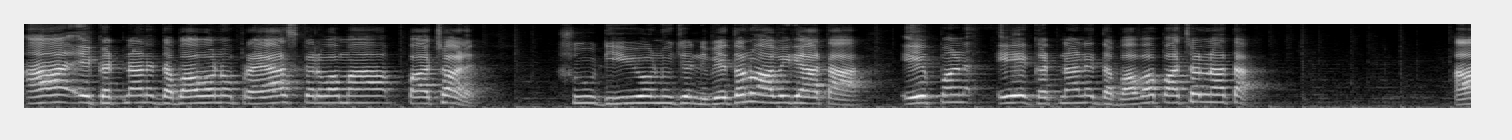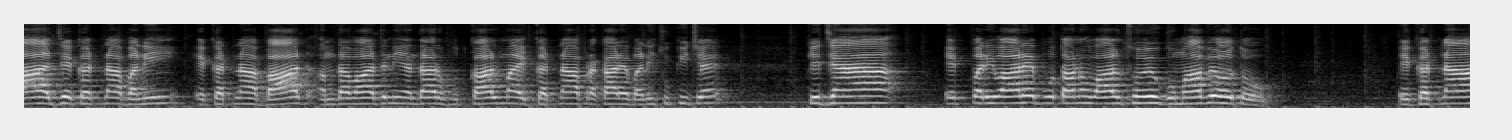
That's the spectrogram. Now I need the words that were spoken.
આ એ ઘટનાને દબાવવાનો પ્રયાસ કરવામાં પાછળ શું ડીઓનું જે નિવેદનો આવી રહ્યા હતા, એ પણ એ ઘટનાને દબાવવા પાછળ હતા? આ જે ઘટના બની, એ ઘટના બાદ અમદાવાદની અંદર ભૂતકાળમાં એક ઘટના પ્રકારે બની ચૂકી છે કે જ્યાં એક પરિવારે પોતાનો વાલસોયો ગુમાવ્યો હતો. એ ઘટના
